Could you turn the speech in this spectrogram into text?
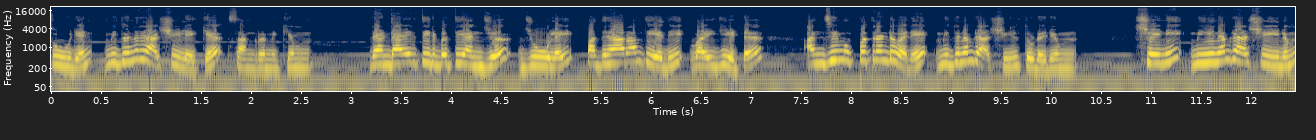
സൂര്യൻ മിഥുന രാശിയിലേക്ക് സംക്രമിക്കും. രണ്ടായിരത്തി ഇരുപത്തി അഞ്ച് ജൂലൈ പതിനാറാം തീയതി വൈകിട്ട് അഞ്ച് മുപ്പത്തിരണ്ട് വരെ മിഥുനം രാശിയിൽ തുടരും. ശനി മീനം രാശിയിലും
